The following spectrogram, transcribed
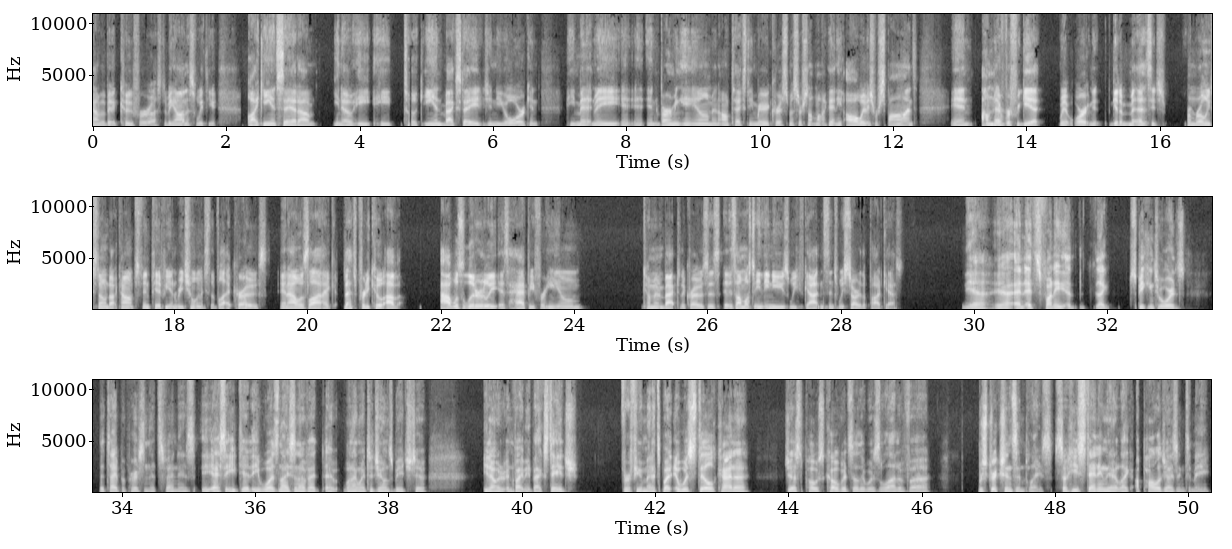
kind of a big coup for us, to be honest with you. Like Ian said, um, you know, he he took Ian backstage in New York and he met me in, in, Birmingham and I'll text him Merry Christmas or something like that. And he always responds. And I'll never forget at work and get a message from rollingstone.com, Sven Pipien rejoins the Black Crowes. And I was like, that's pretty cool. I've, I was literally as happy for him coming back to the Crowes as, as almost any news we've gotten since we started the podcast. Yeah, yeah. And it's funny, uh, like speaking towards the type of person that Sven is. Yes, he did. He was nice enough at, at, when I went to Jones Beach to, you know, invite me backstage for a few minutes. But it was still kind of just post COVID, so there was a lot of uh, restrictions in place. So he's standing there like apologizing to me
